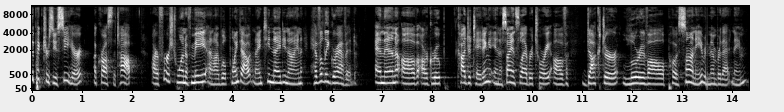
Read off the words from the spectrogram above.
The pictures you see here across the top are first one of me, and I will point out 1999, heavily gravid, and then of our group cogitating in a science laboratory of Dr. Lourival Possani, remember that name?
